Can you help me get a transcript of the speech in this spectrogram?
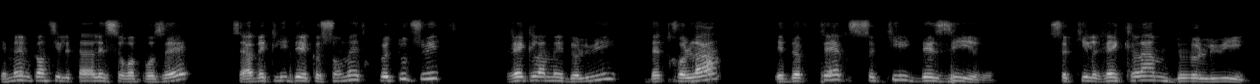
Et même quand il est allé se reposer, c'est avec l'idée que son maître peut tout de suite réclamer de lui d'être là et de faire ce qu'il désire, ce qu'il réclame de lui,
